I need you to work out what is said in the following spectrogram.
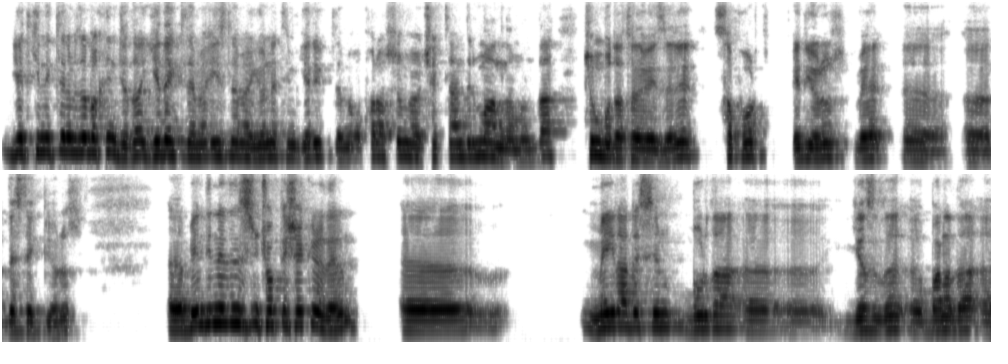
yetkinliklerimize bakınca da yedekleme, izleme, yönetim, geri yükleme, operasyon ve ölçeklendirme anlamında tüm bu database'leri support ediyoruz ve e, e, destekliyoruz. E, beni dinlediğiniz için çok teşekkür ederim. E, mail adresim burada e, yazılı. E, bana da e,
